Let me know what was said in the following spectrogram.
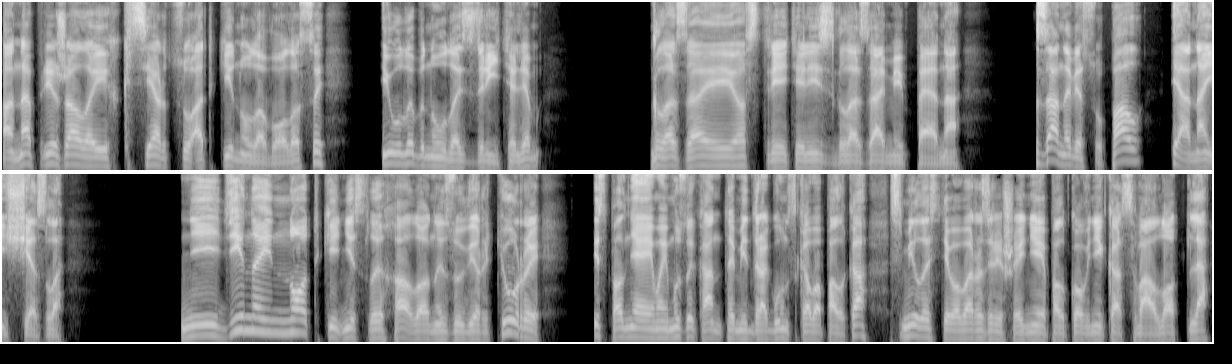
Она прижала их к сердцу, откинула волосы и улыбнулась зрителям. Глаза ее встретились с глазами Пена. Занавес упал, и она исчезла. Ни единой нотки не слыхал он из увертюры, исполняемой музыкантами Драгунского полка с милостивого разрешения полковника Свалотля.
